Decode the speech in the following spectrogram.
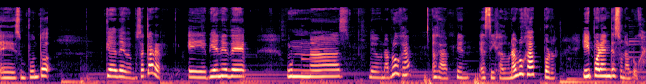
Es un punto que debemos aclarar. Eh, viene de unas de una bruja, o sea, bien, es hija de una bruja por, y por ende es una bruja.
